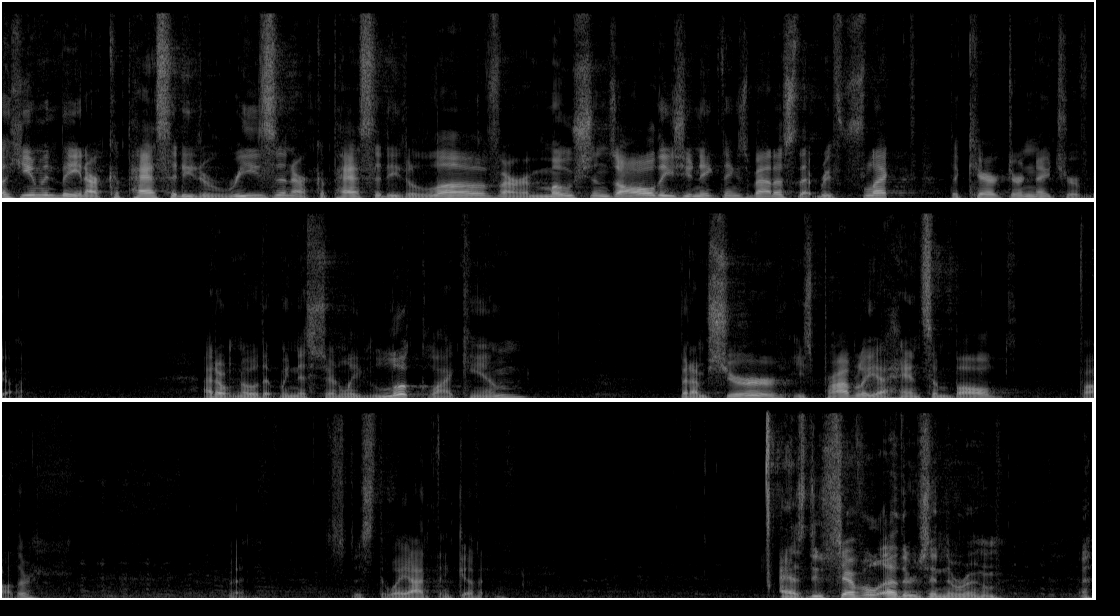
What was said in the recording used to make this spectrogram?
a human being, our capacity to reason, our capacity to love, our emotions, all these unique things about us that reflect the character and nature of God. I don't know that we necessarily look like Him, But I'm sure he's probably a handsome, bald father. But it's just the way I think of it. As do several others in the room.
